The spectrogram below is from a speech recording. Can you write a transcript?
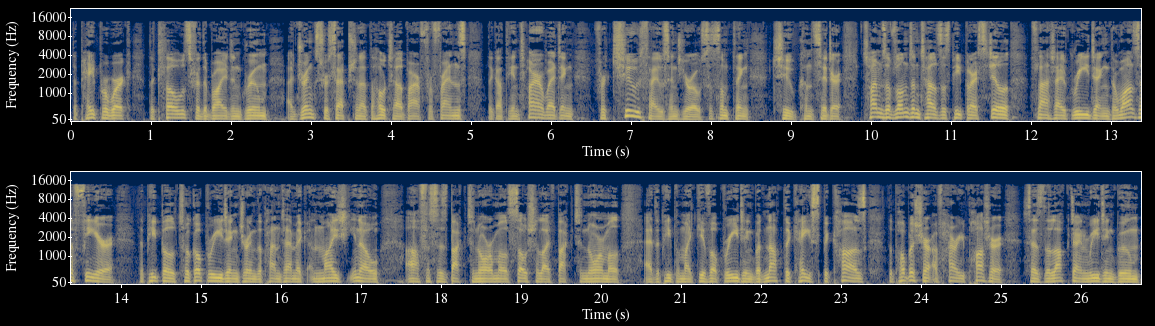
the paperwork, the clothes for the bride and groom, a drinks reception at the hotel bar for friends. They got the entire wedding for 2,000 euros, so something to consider. Times of London tells us people are still flat out reading. There was a fear that people took up reading during the pandemic and might, you know, offices back to normal, social life back to normal, uh, the people might give up reading, but not the case because the publisher of Harry Potter says the lockdown reading boom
